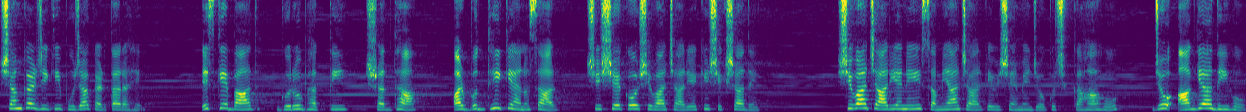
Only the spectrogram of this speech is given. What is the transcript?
शंकर जी की पूजा करता रहे। इसके बाद गुरु भक्ति श्रद्धा और बुद्धि के अनुसार शिष्य को शिवाचार्य की शिक्षा दें। शिवाचार्य ने समयाचार के विषय में जो कुछ कहा हो, जो आज्ञा दी हो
